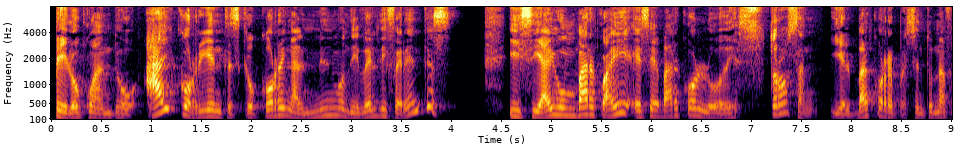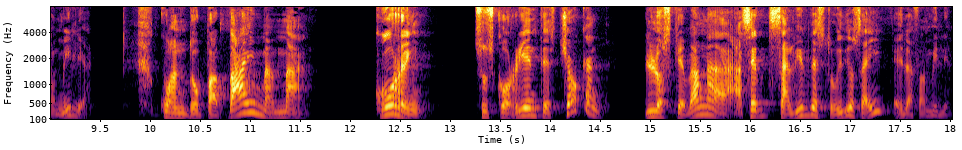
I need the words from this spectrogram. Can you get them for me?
Pero cuando hay corrientes que ocurren al mismo nivel diferentes, y si hay un barco ahí, ese barco lo destrozan y el barco representa una familia. Cuando papá y mamá corren, sus corrientes chocan, los que van a hacer salir destruidos ahí es la familia.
